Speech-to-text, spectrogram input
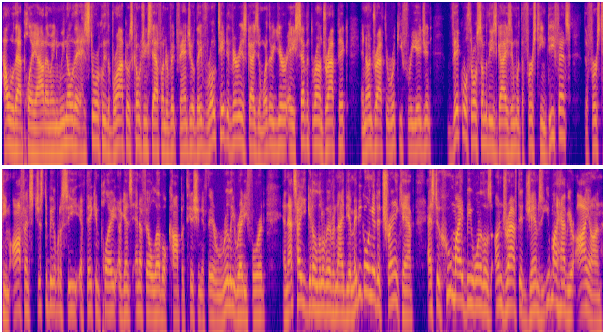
How will that play out? I mean, we know that historically the Broncos coaching staff under Vic Fangio, they've rotated various guys in, whether you're a seventh round draft pick, an undrafted rookie free agent, Vic will throw some of these guys in with the first team defense, the first team offense, just to be able to see if they can play against NFL level competition, if they are really ready for it. And that's how you get a little bit of an idea, maybe going into training camp, as to who might be one of those undrafted gems that you might have your eye on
